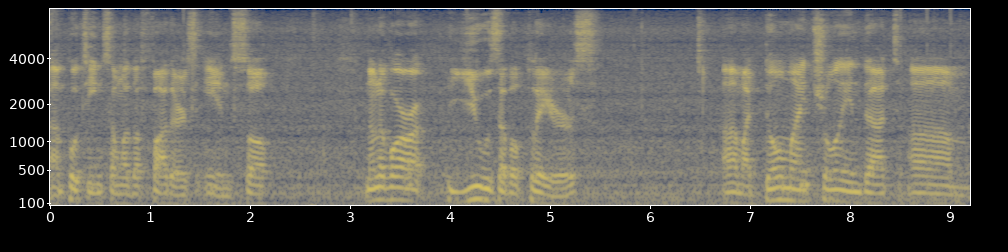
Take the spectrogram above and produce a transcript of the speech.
and putting some of the fathers in. So none of our usable players. Um, I don't mind throwing that. Um,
